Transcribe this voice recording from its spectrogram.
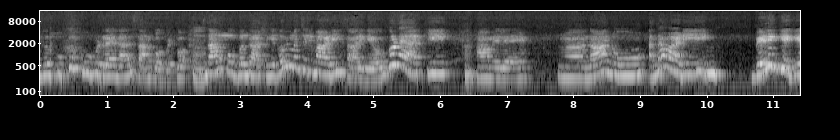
ಇದು ಕುಕ್ಕರ್ ಕೂಗ್ಬಿಟ್ರೆ ನಾನು ಸ್ನಾನಕ್ಕೆ ಹೋಗ್ಬೇಕು. ಸ್ನಾನಕ್ಕೆ ಹೋಗಿ ಬಂದು ಹಾಸಿಗೆ ಗೋಬಿ ಮಂಚೂರಿ ಮಾಡಿ ಸಾರಿಗೆ ಒಗ್ಗರಣೆ ಹಾಕಿ ಆಮೇಲೆ ನಾನು ಅನ್ನ ಮಾಡಿ ಬೆಳಿಗ್ಗೆಗೆ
